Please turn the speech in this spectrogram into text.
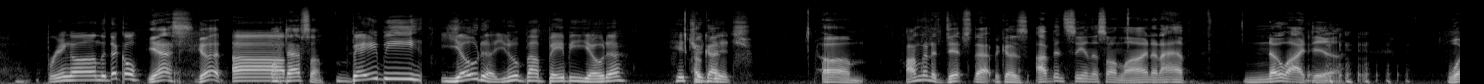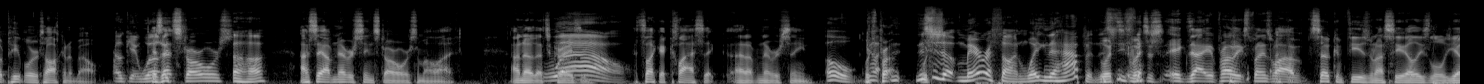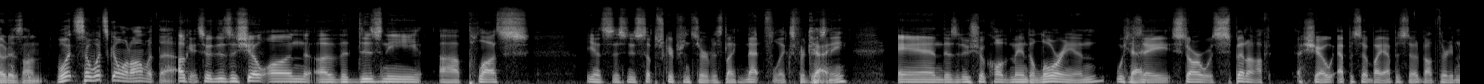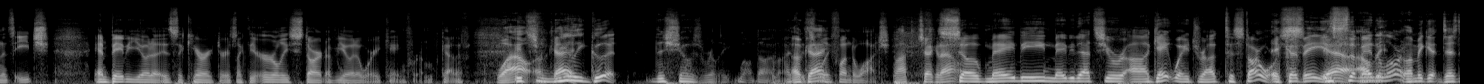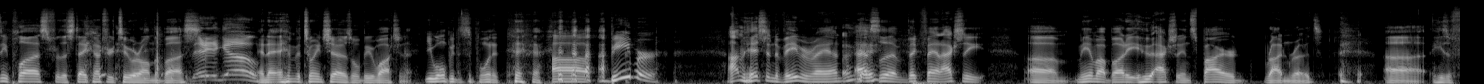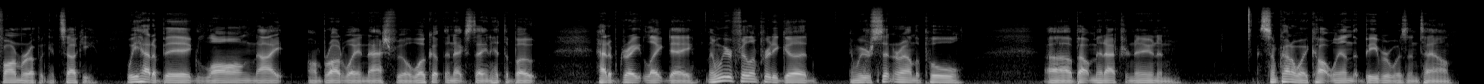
bring on the Dickel. Yes, good. we'll have to have some. Baby Yoda. You know about Baby Yoda? Hitch or Okay. ditch? I'm going to ditch that because I've been seeing this online and I have no idea what people are talking about. Okay, well, is that Star Wars? Uh huh. I say I've never seen Star Wars in my life. I know that's crazy. Wow. It's like a classic that I've never seen. Oh, Which God, pro- this is a marathon waiting to happen. This Which, is- which is exactly it probably explains why I'm so confused when I see all these little Yodas on. What? So what's going on with that? okay, so there's a show on uh, the Disney uh, Plus. You know, it's this new subscription service like Netflix for Disney, and there's a new show called Mandalorian, which is a Star Wars spinoff a show, episode by episode, about 30 minutes each. And Baby Yoda is the character. It's like the early start of Yoda, where he came from, kind of. Wow, it's okay. really good. This show's really well done. I think It's really fun to watch. I'll have to check it out. So maybe maybe that's your uh, gateway drug to Star Wars. It could be, It's yeah. the I'll be- Mandalorian. let me get Disney Plus for the Stay Country tour on the bus. there you go. And in between shows, we'll be watching it. you won't be disappointed. Uh, Bieber. I'm hitching to Bieber, man. Absolutely, I'm a big fan. Actually, um, me and my buddy, who actually inspired Riding Roads, uh, he's a farmer up in Kentucky. We had a big, long night on Broadway in Nashville. Woke up the next day and hit the boat. Had a great lake day, and we were feeling pretty good. And we were sitting around the pool uh, about mid afternoon, and some kind of way caught wind that Bieber was in town.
